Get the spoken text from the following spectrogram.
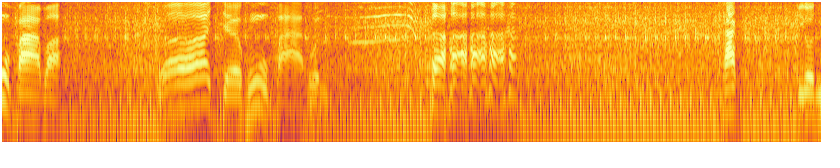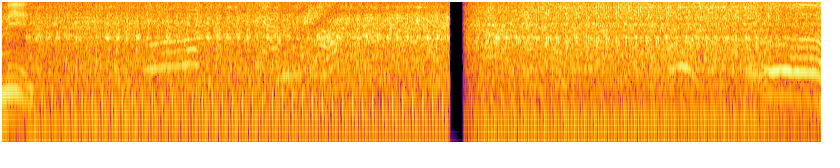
หูปลาบ่เออเจอหูปลาคุณคักรุ่นนี้เออ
